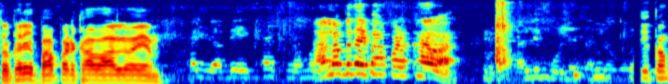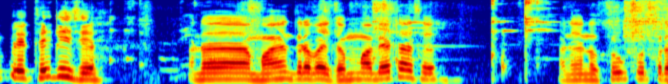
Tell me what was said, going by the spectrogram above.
તો ખરી પાપડ ખાવા હાલો એમ. હાલો બધા પાપડ ખાવા. કમ્પ્લીટ થઈ ગઈ છે. અને મહેન્દ્રભાઈ જમવા બેઠા છે. અને એનો સુપુત્ર.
